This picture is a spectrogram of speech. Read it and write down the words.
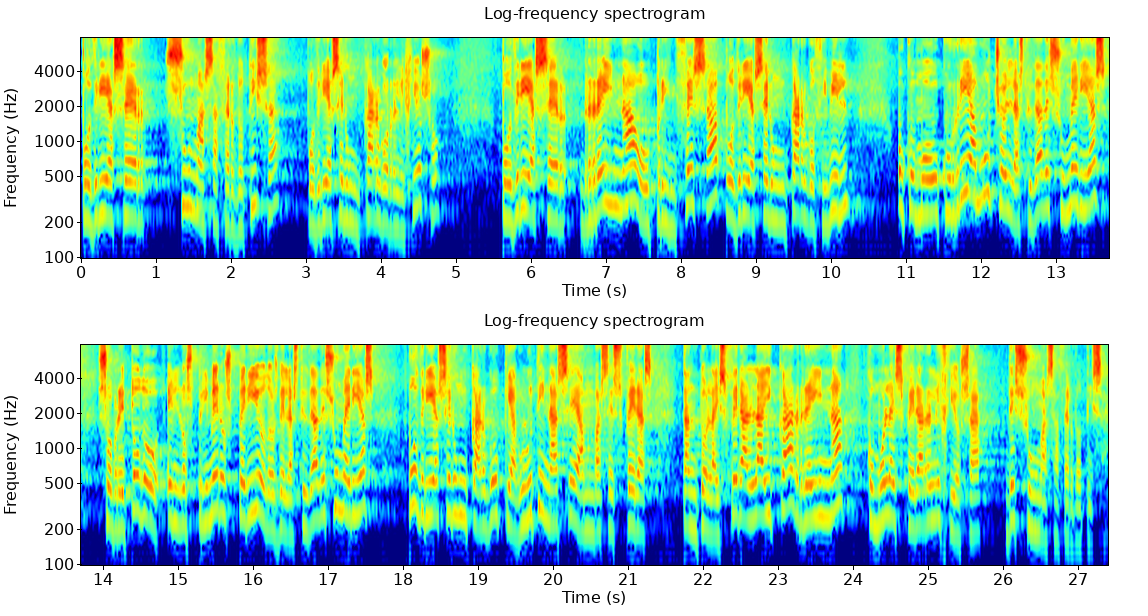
Podría ser suma sacerdotisa, podría ser un cargo religioso, podría ser reina o princesa, podría ser un cargo civil, o como ocurría mucho en las ciudades sumerias, sobre todo en los primeros periodos de las ciudades sumerias, podría ser un cargo que aglutinase ambas esferas, tanto la esfera laica, reina, como la esfera religiosa de suma sacerdotisa.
